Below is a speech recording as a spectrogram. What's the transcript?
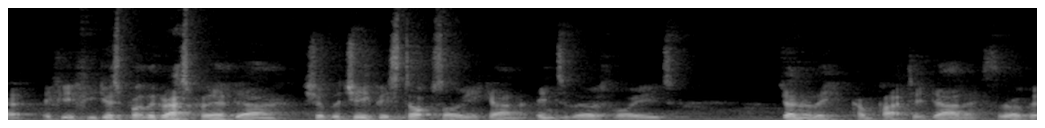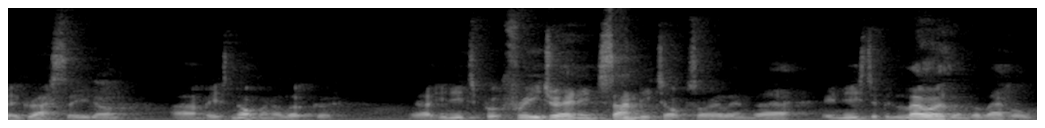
uh, if, if you just put the grass pave down, shove the cheapest topsoil you can into those voids, generally compact it down and throw a bit of grass seed on, um, it's not going to look good. Uh, you need to put free draining sandy topsoil in there. It needs to be lower than the level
